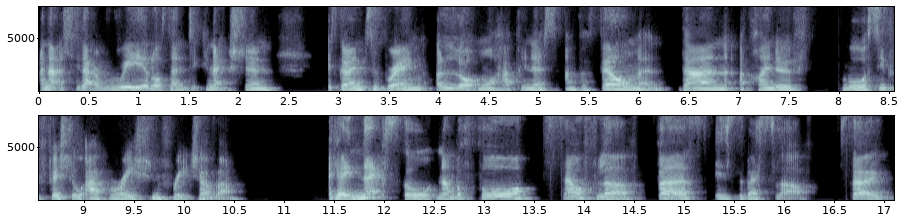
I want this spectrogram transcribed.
And actually, that real authentic connection is going to bring a lot more happiness and fulfillment than a kind of more superficial admiration for each other. Okay, next thought. Number four self love first is the best love. So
